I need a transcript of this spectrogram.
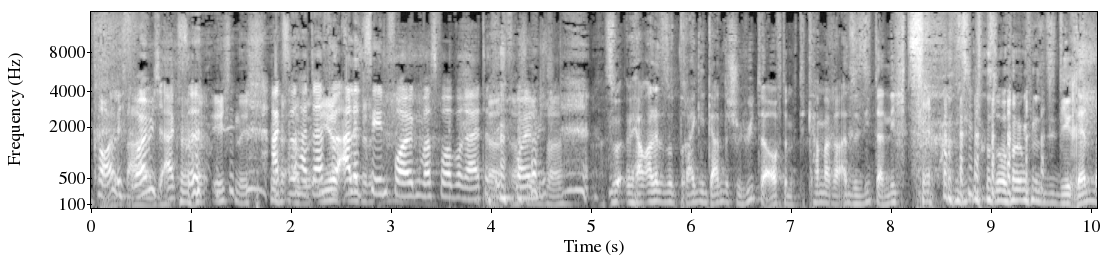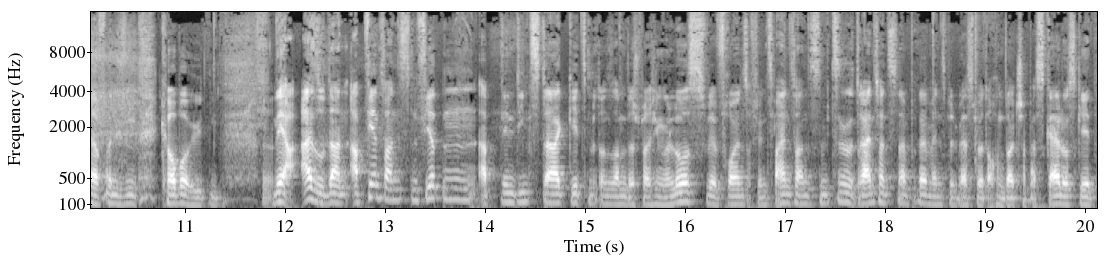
Toll, ich freue mich, Axel. Ich nicht. Axel hat Also dafür alle zehn Folgen was vorbereitet. ich Auf freue mich. So, wir haben alle so drei gigantische Hüte auf, damit die Kamera, also sie sieht da nichts. Sieht nur so irgendwie die Ränder von diesen Cowboy-Hüten. Naja, also dann ab 24.04., ab den Dienstag geht's mit unseren Besprechungen los. Wir freuen uns auf den 22. bzw. 23. April, wenn es mit Westworld auch in Deutschland bei Sky losgeht.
